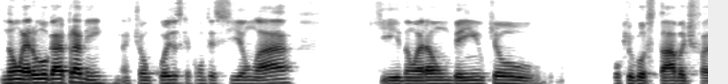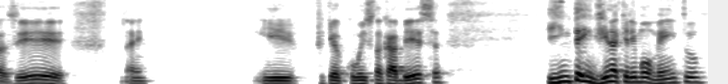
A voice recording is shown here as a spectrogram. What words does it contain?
não era o lugar para mim. Né? Tinham coisas que aconteciam lá que não eram bem o que eu o que eu gostava de fazer, né? E fiquei com isso na cabeça e entendi naquele momento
